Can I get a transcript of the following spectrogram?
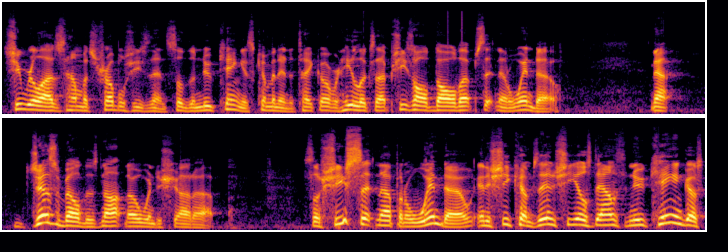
she realizes how much trouble she's in. So the new king is coming in to take over. And he looks up. She's all dolled up, sitting in a window. Now, Jezebel does not know when to shut up. So she's sitting up in a window, and as she comes in, she yells down at the new king and goes,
